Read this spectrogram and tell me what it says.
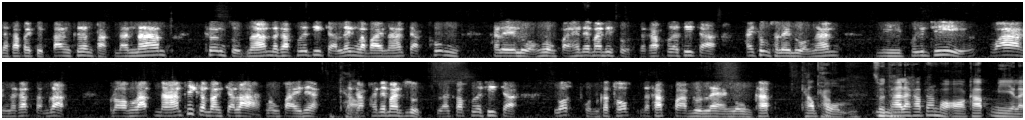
นะครับ ไปติดตั้งเครื่องผลักดันน้ำเครื่องสูบน้ำนะครับ เพื่อที่จะเร่งระบายน้ำจากทุ่งทะเลหลวงลงไปให้ได้มากที่สุดนะครับ เพื่อที่จะให้ทุ่งทะเลหลวงนั้น มีพื้นที่ว่างนะครับสำหรับรองรับน้ำที่กำลังจะหลากลงไปเนี่ยครับนะครับให้ได้มากที่สุด แล้วก็เพื่อที่จะลดผลกระทบนะครับ ความรุนแรงลงครับ ครับครับผม สุดท้ายแล้วครับท่านผอครับ มีอะไร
